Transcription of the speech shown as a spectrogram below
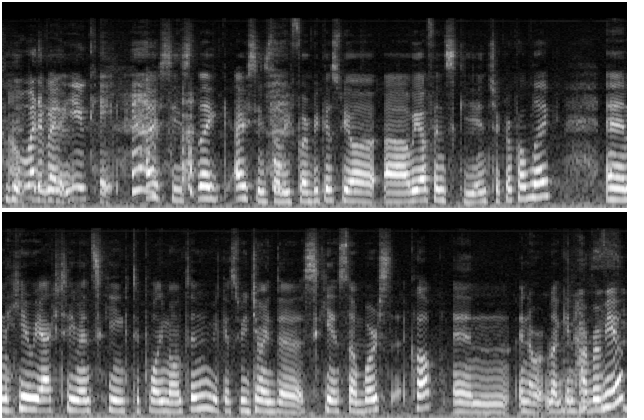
So, what about you, Kate? I've seen like I've seen snow before because we all, uh, we often ski in Czech Republic, and here we actually went skiing to Poley Mountain because we joined the ski and snowboards club in in our, like in Harborview,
